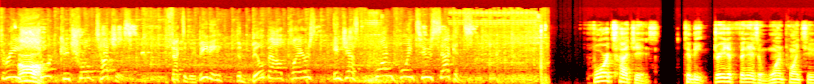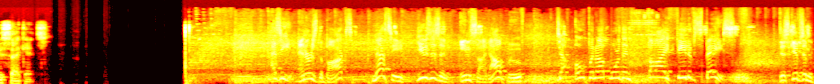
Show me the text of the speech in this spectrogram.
three Oh. short, controlled touches, effectively beating the Bilbao players in just 1.2 seconds. Four touches to beat three defenders in 1.2 seconds. As he enters the box, Messi uses an inside out move to open up more than five feet of space. This gives him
